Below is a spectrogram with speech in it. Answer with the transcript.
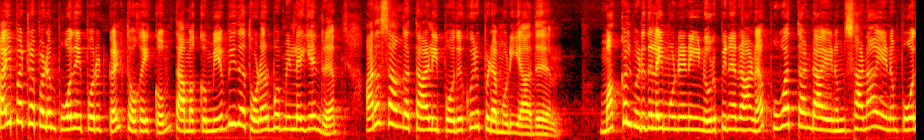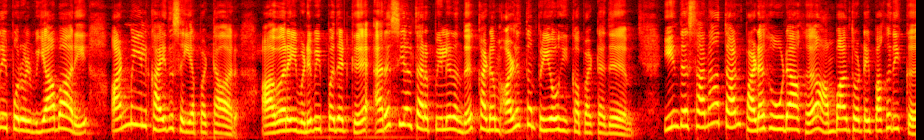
கைப்பற்றப்படும் போதைப் பொருட்கள் தொகைக்கும் தமக்கும் எவ்வித தொடர்பும் இல்லை என்று அரசாங்கத்தால் இப்போது குறிப்பிட முடியாது. மக்கள் விடுதலை முன்னணியின் உறுப்பினரான புவத்தண்டா எனும் சனா எனும் போதைப்பொருள் வியாபாரி அண்மையில் கைது செய்யப்பட்டார். அவரை விடுவிப்பதற்கு அரசியல் தரப்பிலிருந்து கடும் அழுத்தம் பிரயோகிக்கப்பட்டது. இந்த சனா தான் படகு ஊடாக அம்பாந்தோட்டை பகுதிக்கு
